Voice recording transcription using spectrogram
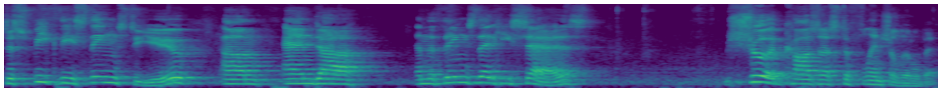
to speak these things to you. Um, and uh, and the things that he says should cause us to flinch a little bit,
